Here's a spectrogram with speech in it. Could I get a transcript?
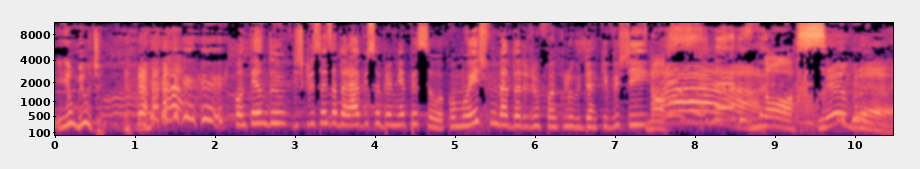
E humilde. contendo descrições adoráveis sobre a minha pessoa, como ex-fundadora de um fã-clube de Arquivo X. Nossa. Ah, Nossa. Lembra?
